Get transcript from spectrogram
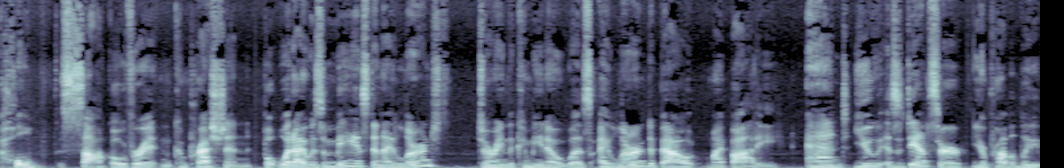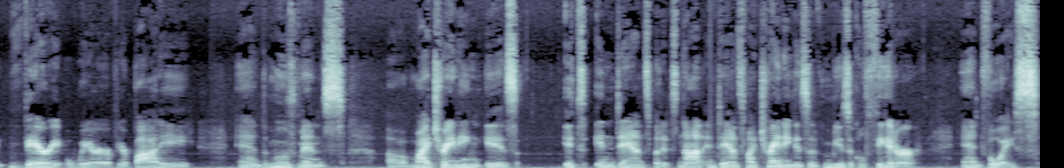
whole sock over it and compression. But what I was amazed and I learned during the Camino was I learned about my body. And you as a dancer, you're probably very aware of your body and the movements. Uh, my training is it's in dance, but it's not in dance. My training is of musical theater and voice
